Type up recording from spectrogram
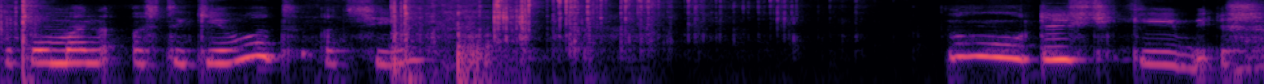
Типу у мене ось такі от оці. Ну, трішки більше.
